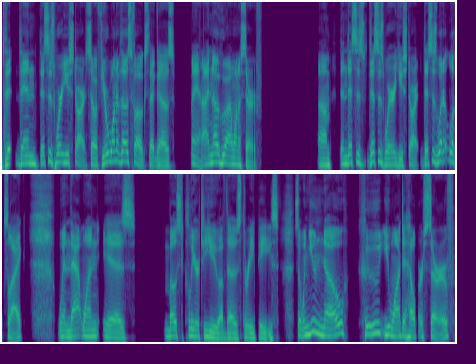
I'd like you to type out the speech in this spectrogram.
Th- then this is where you start. So if you're one of those folks that goes, man, I know who I want to serve um, then this is this is where you start. This is what it looks like when that one is most clear to you of those three P's. So when you know who you want to help or serve,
